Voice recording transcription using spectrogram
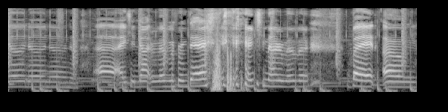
No, no, no, no. Uh, I cannot remember from there. I cannot remember. But um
